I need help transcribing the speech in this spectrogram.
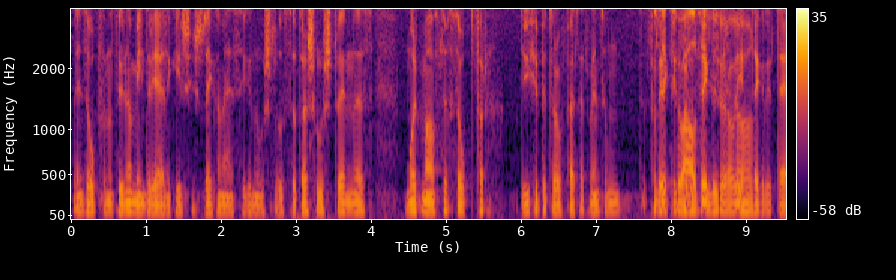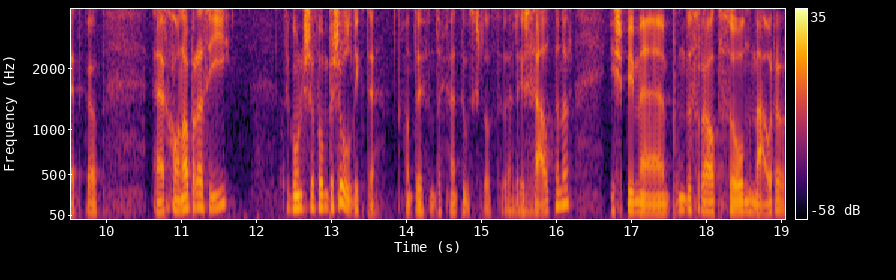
Wenn das Opfer natürlich noch minderjährig ist, ist regelmäßig ein Ausschluss. Oder sonst, wenn ein mutmaßliches Opfer tiefe Betroffenheit hat, wenn es um die Verletzung von der sexuellen. Integrität geht. Äh, kann aber auch sein, zugunsten des Beschuldigten kann die Öffentlichkeit ausgeschlossen werden. Ist seltener. Ist beim äh, Bundesratssohn Maurer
